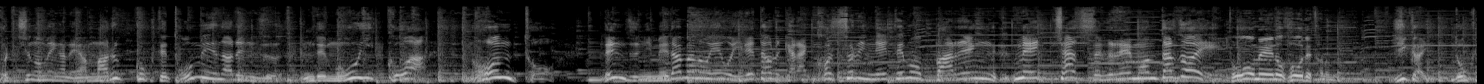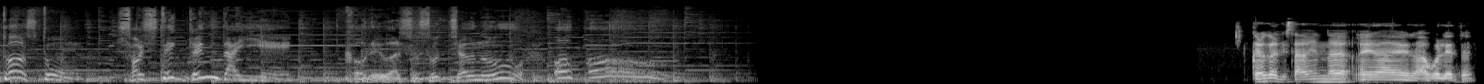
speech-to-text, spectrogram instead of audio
こっちのメガネは丸っこくて透明なレンズ。でもう一個はなんとレンズに目玉の絵を入れておるからこっそり寝てもバレん。めっちゃ優れもんだぞい。透明の方で頼む。次回ドクターストーン。そして現代へ。これはすそっちゃうの。おお Creo que el que estaba viendo era el abuelete.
